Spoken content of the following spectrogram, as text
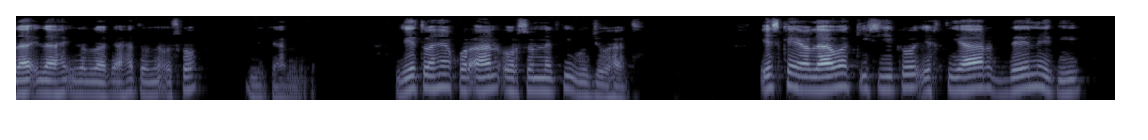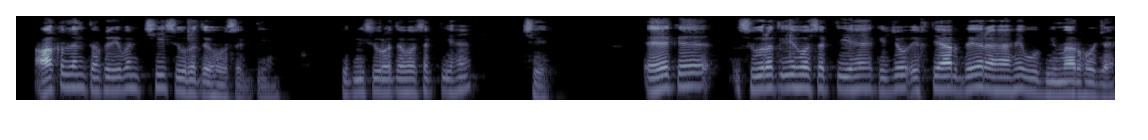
لا الہ الا اللہ کہا تو میں اس کو نکال گا۔ یہ تو ہیں قرآن اور سنت کی وجوہات۔ اس کے علاوہ کسی کو اختیار دینے کی عقلاً تقریباً چھ صورتیں ہو سکتی ہیں۔ کتنی صورتیں ہو سکتی ہیں؟ چھ۔ ایک صورت یہ ہو سکتی ہے کہ جو اختیار دے رہا ہے وہ بیمار ہو جائے۔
